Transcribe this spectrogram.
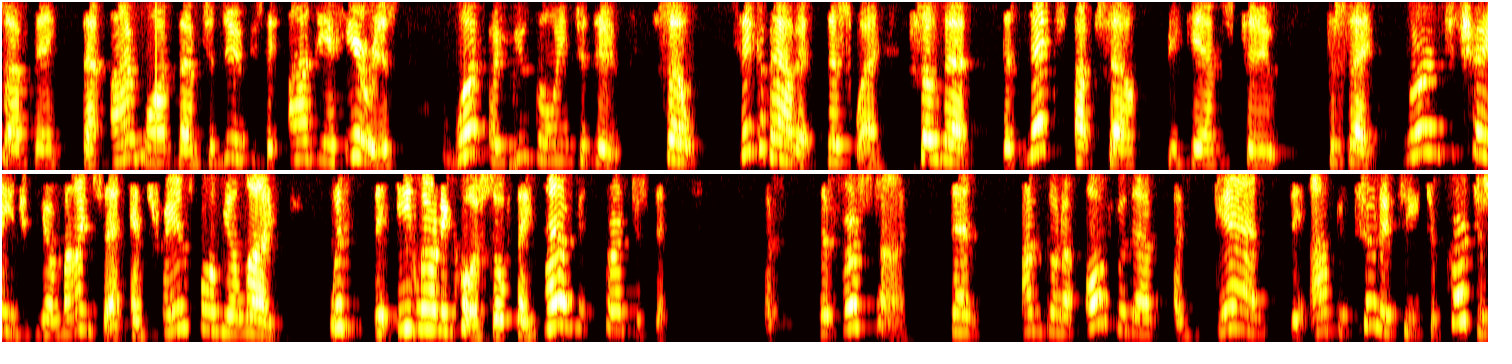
something that I want them to do because the idea here is what are you going to do? So think about it this way so that the next upsell begins to, to say, learn to change your mindset and transform your life with the e-learning course. So if they haven't purchased it the, the first time, then I'm going to offer them again the opportunity to purchase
